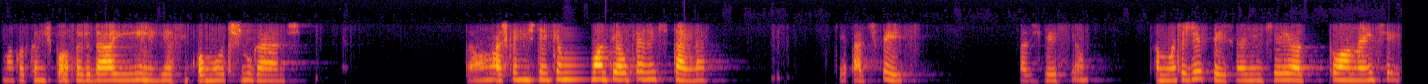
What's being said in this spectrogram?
Uma coisa que a gente possa ajudar a ilha, e assim como outros lugares. Então, acho que a gente tem que manter o que a gente tem, né? Porque tá difícil. Tá difícil. Tá muito difícil. A gente atualmente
